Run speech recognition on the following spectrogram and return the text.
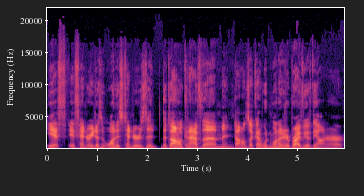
if if Henry doesn't want his tenders that, that Donald can have them and Donald's like I wouldn't want to deprive you of the honor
